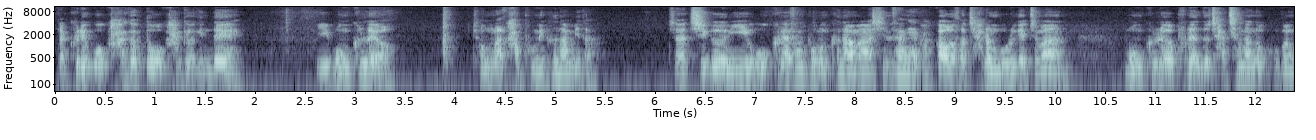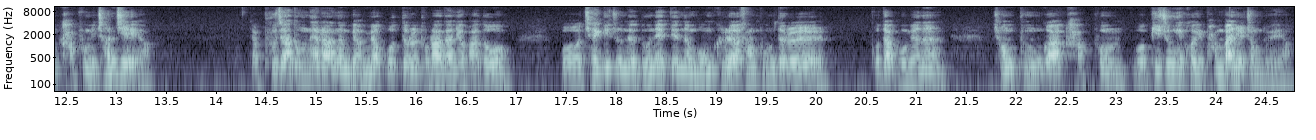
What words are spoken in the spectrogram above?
자, 그리고 가격도 가격인데 이 몽클레어 정말 가품이 흔합니다. 자, 지금 이 오크레 상품은 그나마 신상에 가까워서 잘은 모르겠지만 몽클레어 브랜드 자체만 놓고 보면 가품이 천지예요. 자, 부자 동네라는 몇몇 곳들을 돌아다녀 봐도 뭐 제 기준에 눈에 띄는 몽클레어 상품들을 보다 보면은 정품과 가품 뭐 비중이 거의 반반일 정도예요.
